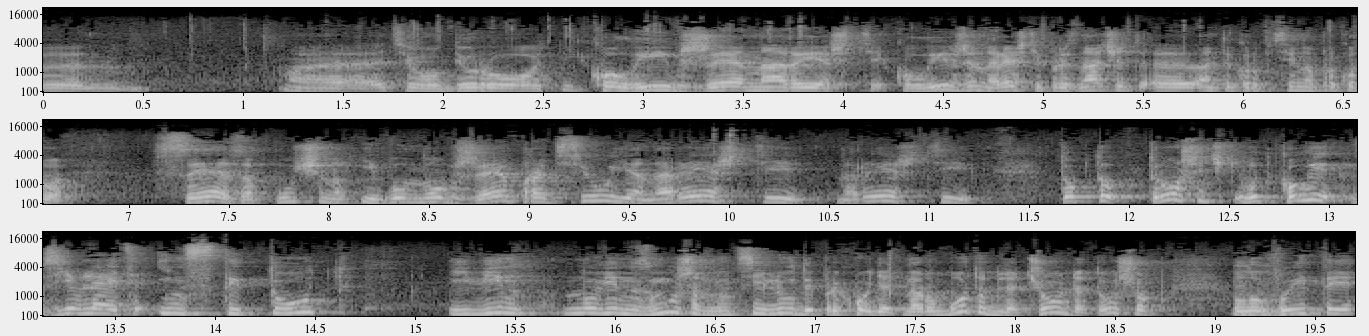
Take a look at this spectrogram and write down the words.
е, е, цього бюро, коли вже нарешті, коли вже нарешті призначать е, антикорупційного прокурора. Все запущено і воно вже працює нарешті, нарешті. Тобто, трошечки, от коли з'являється інститут, і він, ну він змушений, ну ці люди приходять на роботу для чого? Для того, щоб ловити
